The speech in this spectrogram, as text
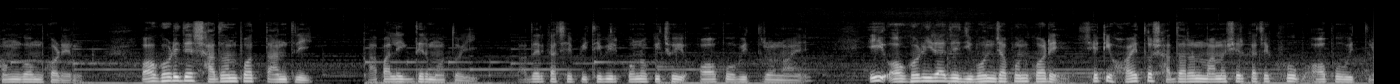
সঙ্গম করেন। অঘরীদের সাধনপথ তান্ত্রিক কাপালিকদের মতোই, তাদের কাছে পৃথিবীর কোনো কিছুই অপবিত্র নয়। এই অঘরীরা যে জীবনযাপন করে, সেটি হয়তো সাধারণ মানুষের কাছে খুব অপবিত্র,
